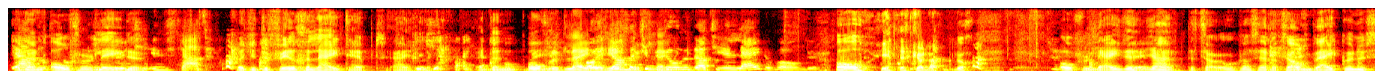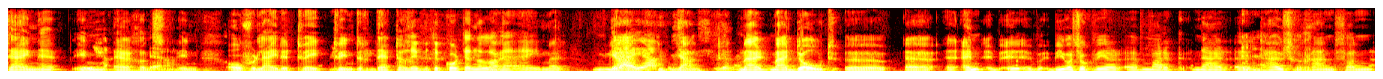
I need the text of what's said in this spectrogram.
En dan er overleden. in staat. Dat je te veel geleid hebt, eigenlijk. Ja, ja. En dan Over het lijden Oh, ik heen dacht dat je bedoelde dat hij in Leiden woonde. Oh, ja, dat kan ook nog. Overlijden, ja, dat zou ik ook wel zeggen. Het zou een wijk kunnen zijn, hè, in, ergens ja. in Overlijden 2 2030. Alleen met de korte en de lange ei, maar... Ja, Ja, ja. Maar, maar dood. eh, eh, en eh, wie was ook weer, Mark, naar het huis gegaan van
